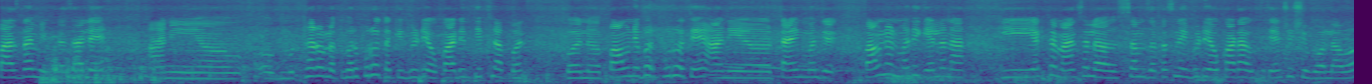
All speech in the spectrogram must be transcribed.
पाच दहा मिनटं झाले. आणि ठरवलं तर भरपूर होतं की व्हिडिओ काढेल तिथला पण. पण पाहुणे भरपूर होते आणि टाईम म्हणजे पाहुण्यांमध्ये गेलं ना की एकट्या माणसाला समजतच नाही व्हिडिओ काढावं की त्यांच्याशी बोलावं.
